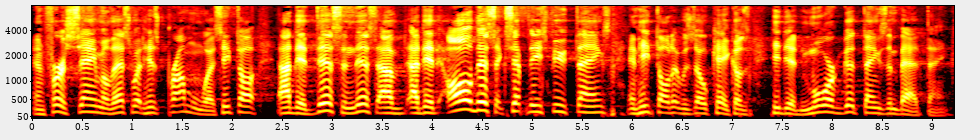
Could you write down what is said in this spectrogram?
In 1 Samuel, that's what his problem was. He thought, I did this and this, I, I did all this except these few things, and he thought it was okay because he did more good things than bad things.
